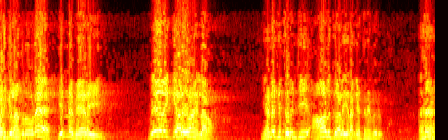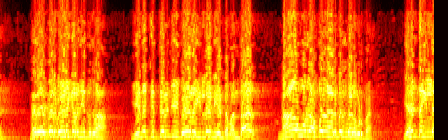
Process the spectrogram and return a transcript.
படிக்கலாங்கிறத விட என்ன வேலை? வேலைக்கு அலைகிறான் எல்லாரும். எனக்கு தெரிஞ்சு ஆளுக்கு அலைகிறாங்க எத்தனை பேர்? நிறைய பேர் வேலைக்கு அலைஞ்சிட்டு இருக்கிறான். எனக்கு தெரிஞ்சு வேலை இல்லைன்னு என்கிட்ட வந்தால் நான் ஒரு 50000 பேருக்கு வேலை கொடுப்பேன். என்கிட்ட இல்ல.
